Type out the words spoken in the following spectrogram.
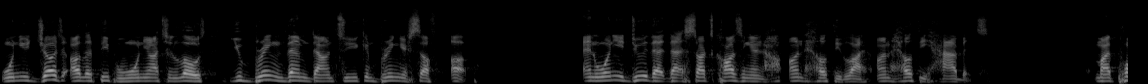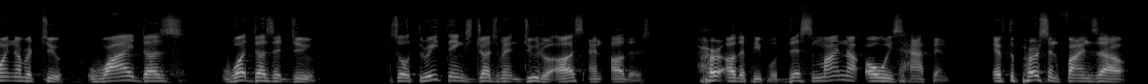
when you judge other people, when you're at your lows, you bring them down so you can bring yourself up. And when you do that, that starts causing an unhealthy life, unhealthy habits. My point number two why does, what does it do? So, three things judgment do to us and others hurt other people. This might not always happen. If the person finds out,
